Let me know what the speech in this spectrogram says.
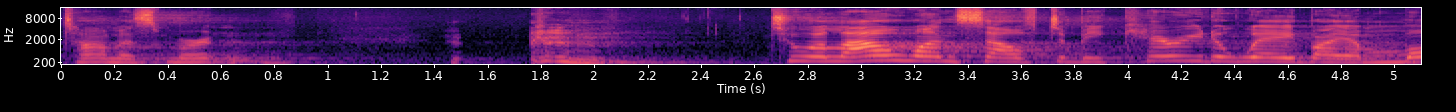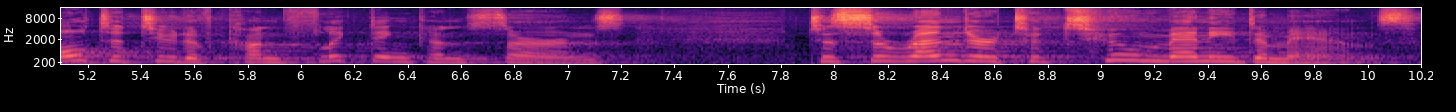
Thomas Merton. to allow oneself to be carried away by a multitude of conflicting concerns, to surrender to too many demands,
